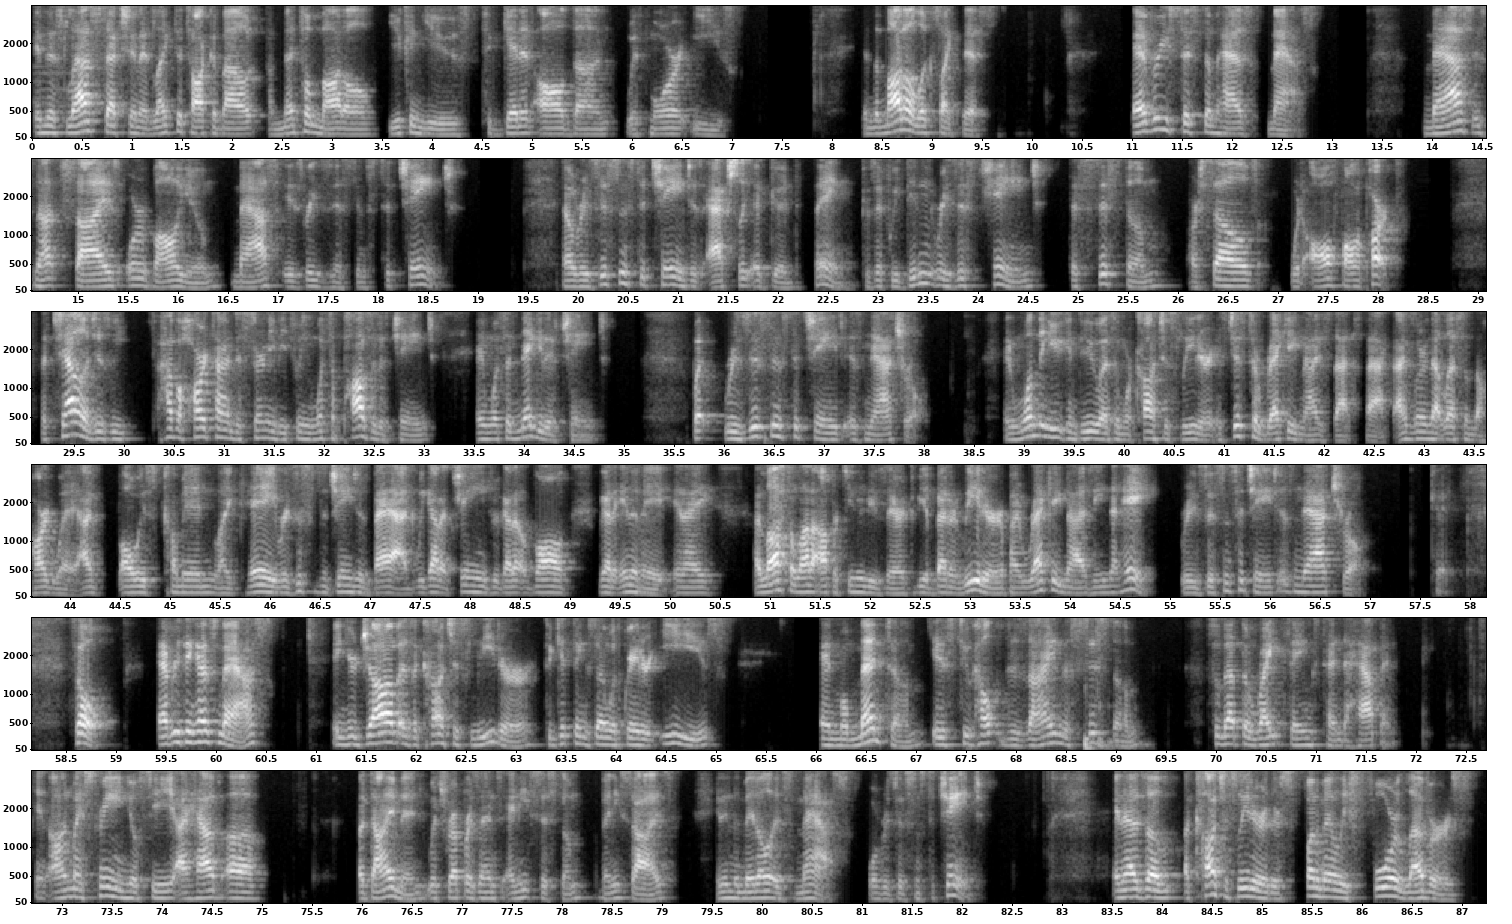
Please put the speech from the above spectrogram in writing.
In this last section, I'd like to talk about a mental model you can use to get it all done with more ease. And the model looks like this Every system has mass. Mass is not size or volume, mass is resistance to change. Now, resistance to change is actually a good thing because if we didn't resist change, the system, ourselves, would all fall apart. The challenge is we have a hard time discerning between what's a positive change and what's a negative change. But resistance to change is natural. And one thing you can do as a more conscious leader is just to recognize that fact. I've learned that lesson the hard way. I've always come in like, hey, resistance to change is bad. We got to change. We got to evolve. We got to innovate. And I, I lost a lot of opportunities there to be a better leader by recognizing that, hey, resistance to change is natural. Okay. So everything has mass. And your job as a conscious leader to get things done with greater ease and momentum is to help design the system so that the right things tend to happen. And on my screen, you'll see I have a, a diamond, which represents any system of any size. And in the middle is mass or resistance to change. And as a, a conscious leader, there's fundamentally four levers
